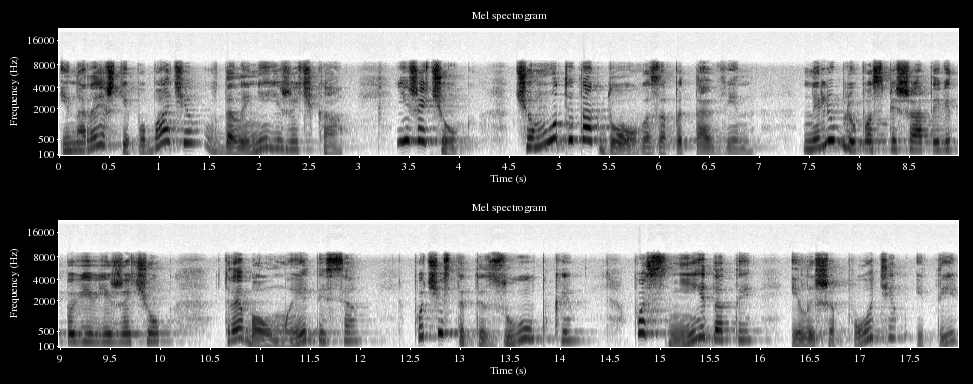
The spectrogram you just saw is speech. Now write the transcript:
і нарешті побачив вдалині їжачка. Їжачок, чому ти так довго? запитав він. Не люблю поспішати, відповів їжачок. Треба умитися, почистити зубки, поснідати і лише потім іти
